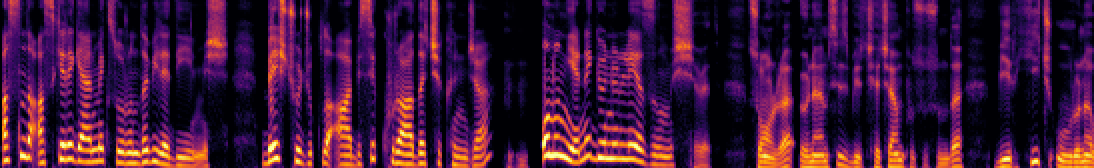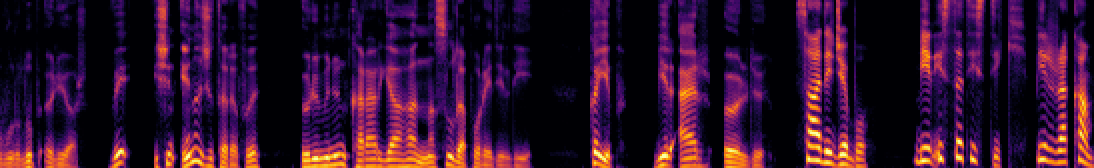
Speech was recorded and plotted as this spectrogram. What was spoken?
Aslında askere gelmek zorunda bile değilmiş. Beş çocuklu abisi kurada çıkınca onun yerine gönüllü yazılmış. Evet. Sonra önemsiz bir Çeçen pususunda bir hiç uğruna vurulup ölüyor. Ve işin en acı tarafı ölümünün karargaha nasıl rapor edildiği. Kayıp, bir er öldü. Sadece bu. Bir istatistik, bir rakam.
